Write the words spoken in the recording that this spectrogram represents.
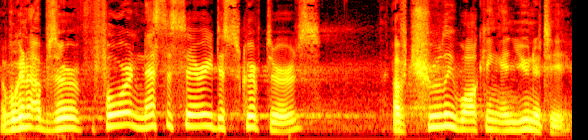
We're going to observe four necessary descriptors of truly walking in unity.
